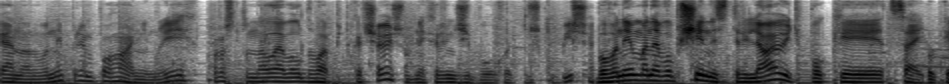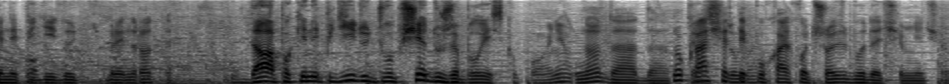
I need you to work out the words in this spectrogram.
Canon, вони прям погані. Ну я їх просто на левел 2 підкачаю, щоб в них ренджі було хоч трошки більше. Бо вони в мене взагалі не стріляють, поки цей. Поки не підійдуть брейнроти. Да, поки не підійдуть вообще дуже близько, поняв? Ну да, да. Ну краще, думаю. типу, хай хоч щось буде, чим нічого.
